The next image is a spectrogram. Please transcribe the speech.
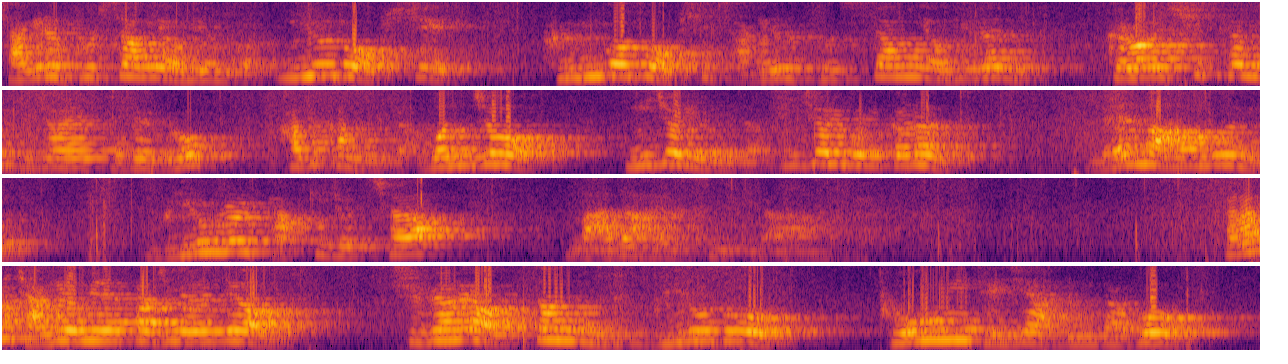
자기를 불쌍히 여기는 것, 이유도 없이 근거도 없이 자기를 불쌍히 여기는 그런 시편 기자의 고백으로 가득합니다. 먼저 2절입니다. 2절에 보니까는 내 마음은 위로를 받기조차 마다하였습니다. 사람이 자기 연민에 빠지면요, 주변의 어떤 위로도 도움이 되지 않는다고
